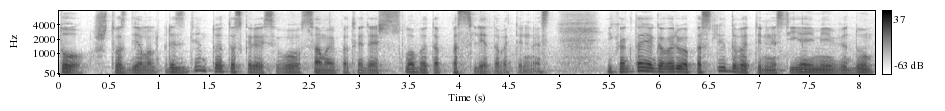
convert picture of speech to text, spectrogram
то, что сделал президент, то это, скорее всего, самое подходящее слово – это последовательность. И когда я говорю о последовательности, я имею в виду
